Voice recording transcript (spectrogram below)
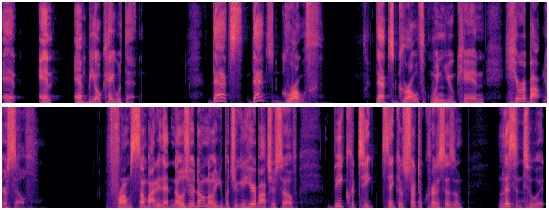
And and and be okay with that that's that's growth. That's growth when you can hear about yourself from somebody that knows you or don't know you, but you can hear about yourself, be critiqued, take constructive criticism, listen to it,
